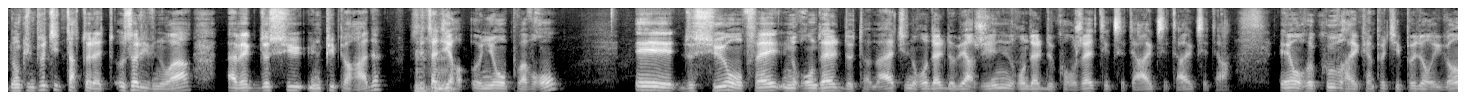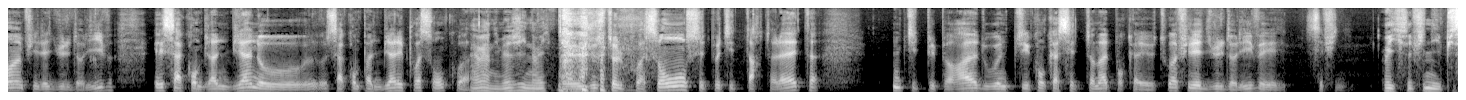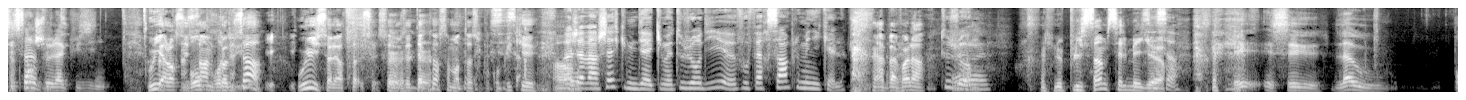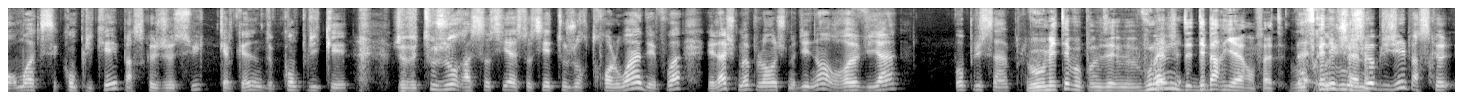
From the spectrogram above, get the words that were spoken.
donc une petite tartelette aux olives noires avec dessus une piperade, c'est-à-dire mhm. oignon, poivron. Et dessus, on fait une rondelle de tomate, une rondelle d'aubergine, une rondelle de courgette, etc., etc., etc. Et on recouvre avec un petit peu d'origan, un filet d'huile d'olive, et ça accompagne bien nos, ça accompagne bien les poissons, quoi. Ah oui, on imagine, oui. juste le poisson, cette petite tartelette, une petite piperade ou un petit concassé de tomate pour caler tout, un filet d'huile d'olive et c'est fini. Oui, c'est fini. Puis c'est ça, de la cuisine. Oui, alors c'est simple comme ça. Oui, ça a l'air. Vous êtes d'accord, Samantha C'est pas compliqué. Bah, J'avais un chef qui me dit, qui m'a toujours dit, euh, faut faire simple mais nickel. ah bah voilà. Toujours. le plus simple, c'est le meilleur. Ça. et, et c'est là où, pour moi, que c'est compliqué parce que je suis quelqu'un de compliqué. Je veux toujours associer, associer toujours trop loin des fois. Et là, je me plonge. Je me dis non, reviens au plus simple. Vous vous mettez vous-même des barrières en fait. Vous, bah, freinez vous-même. Je suis obligé parce que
